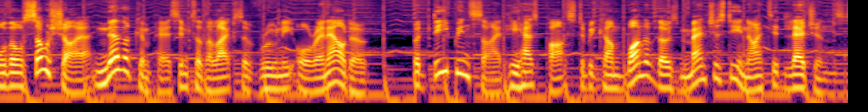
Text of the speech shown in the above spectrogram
Although Solskjaer never compares him to the likes of Rooney or Ronaldo, but deep inside he has parts to become one of those Manchester United legends.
